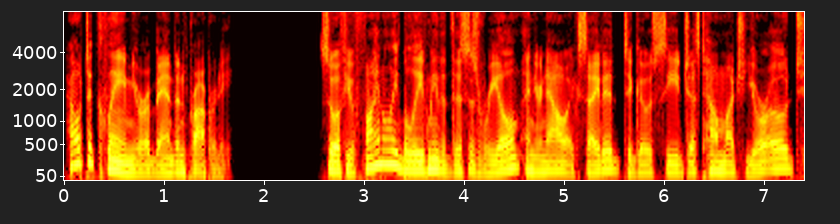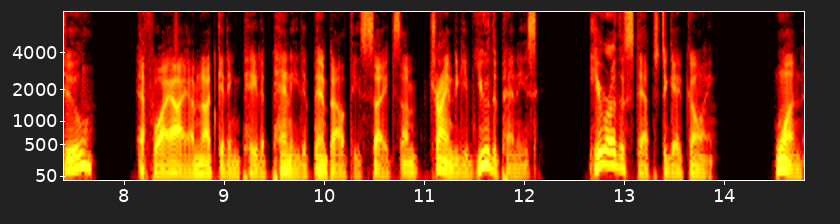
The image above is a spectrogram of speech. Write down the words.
How to claim your abandoned property. So, if you finally believe me that this is real and you're now excited to go see just how much you're owed to, FYI, I'm not getting paid a penny to pimp out these sites. I'm trying to give you the pennies. Here are the steps to get going. 1.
